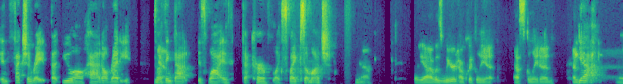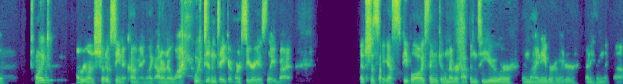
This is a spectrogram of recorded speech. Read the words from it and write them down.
infection rate that you all had already so yeah. i think that is why that curve like spiked so much yeah. But yeah, it was weird how quickly it escalated. And yeah. You know, 20, like, everyone should have seen it coming. Like, I don't know why we didn't take it more seriously, but it's just, I guess, people always think it'll never happen to you or in my neighborhood or anything like that.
